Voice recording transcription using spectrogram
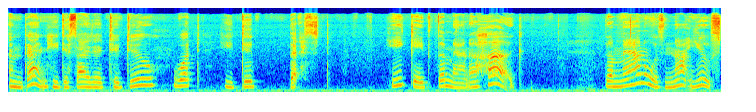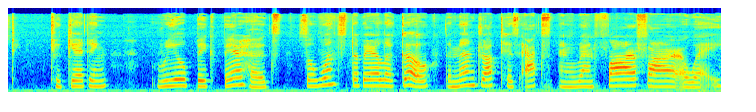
And then he decided to do what he did best. He gave the man a hug. The man was not used to getting real big bear hugs, so once the bear let go, the man dropped his axe and ran far, far away.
